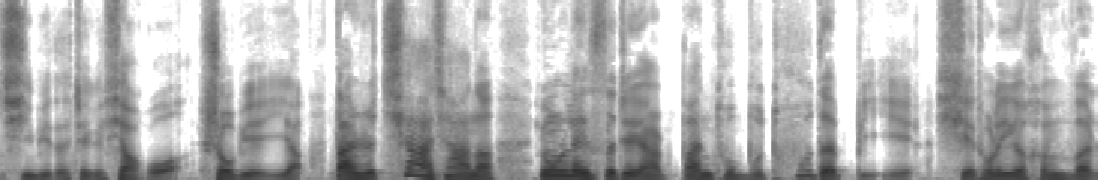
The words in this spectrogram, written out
起笔的这个效果。收笔也一样，但是恰恰呢，用类似这样半秃不秃的笔写出了一个很稳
